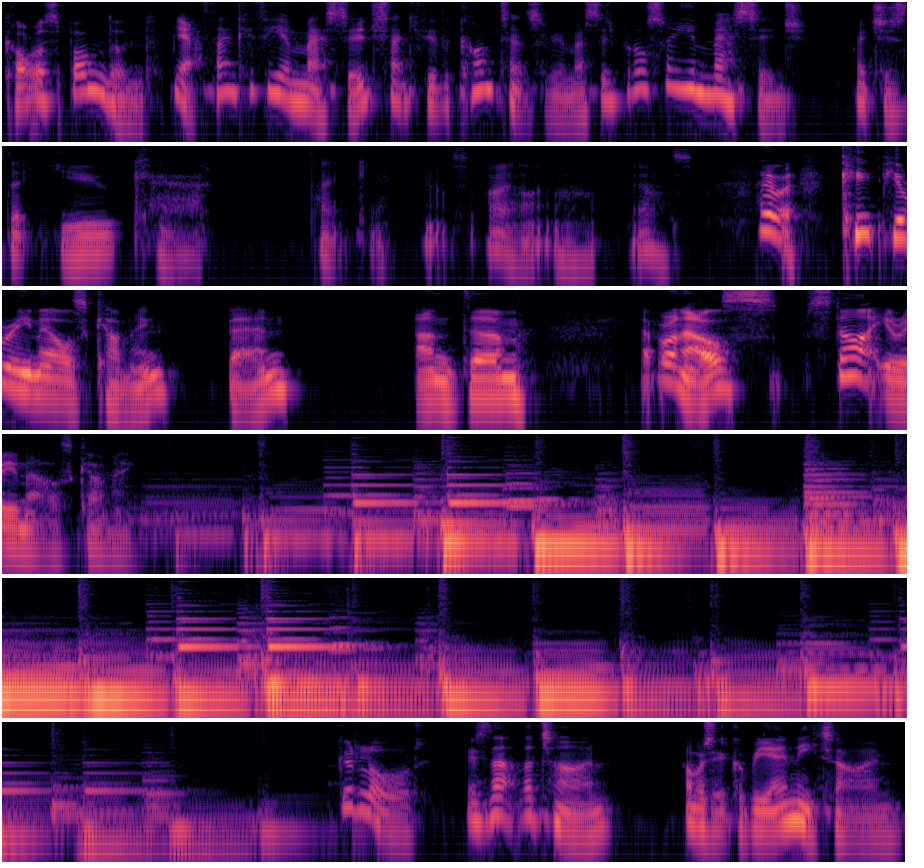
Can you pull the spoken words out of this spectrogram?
correspondent. Yeah, thank you for your message. Thank you for the contents of your message, but also your message, which is that you care. Thank you. Yes, I like that. Yes. Anyway, keep your emails coming, Ben, and um, everyone else, start your emails coming. Good Lord, is that the time? Oh, it could be any time.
